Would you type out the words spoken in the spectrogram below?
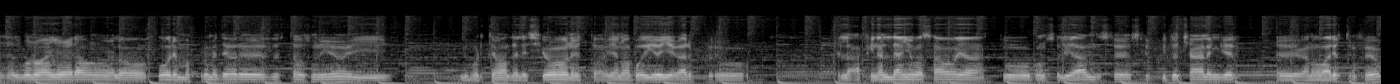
Hace algunos años era uno de los jugadores más prometedores de Estados Unidos y, por temas de lesiones todavía no ha podido llegar, pero a final de año pasado ya estuvo consolidándose circuito Challenger, eh, ganó varios trofeos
